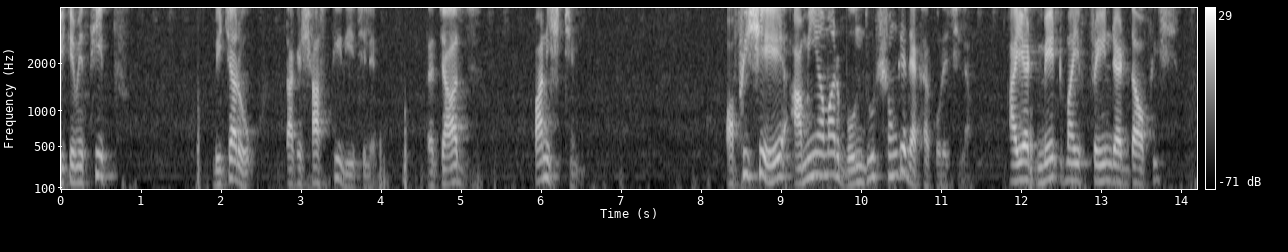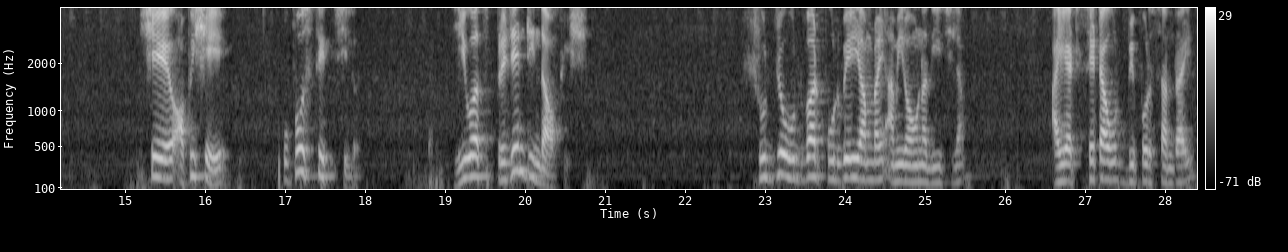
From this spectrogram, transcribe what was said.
বিকেম থিপ বিচারক তাকে শাস্তি দিয়েছিলেন। দ্য জাজ পানিশড হিম অফিসে আমি আমার বন্ধুর সঙ্গে দেখা করেছিলাম। I had met my friend at the office সে অফিসে উপস্থিত ছিল। He was present in the office সূর্য উঠবার পূর্বেই আমরা, আমি রওনা দিয়েছিলাম। I had set out before sunrise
